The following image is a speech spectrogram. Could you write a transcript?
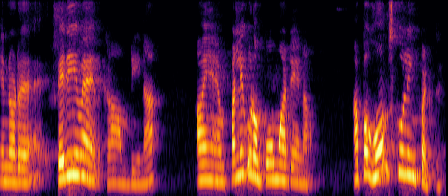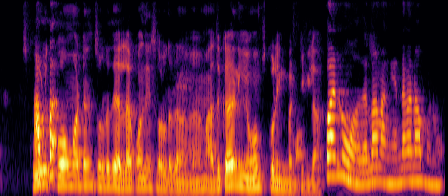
என்னோட பெரியவன் இருக்கான் அப்படின்னா அவன் என் பள்ளிக்கூடம் போக மாட்டேனா? அப்போ ஹோம் ஸ்கூலிங் பண்ணிட்டேன் ஸ்கூலுக்கு போக மாட்டேன்னு சொல்றது எல்லா குழந்தையும் சொல்றது மேம் அதுக்காக நீங்க ஹோம் ஸ்கூலிங் பண்ணிட்டீங்களா? பண்ணுவோம். அதெல்லாம் நாங்கள் என்ன வேணால் பண்ணுவோம்.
